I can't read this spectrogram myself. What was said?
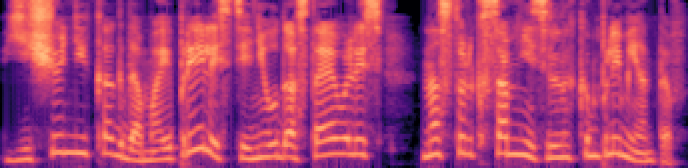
Еще никогда мои прелести не удостаивались настолько сомнительных комплиментов.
